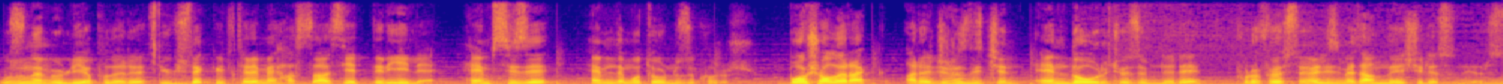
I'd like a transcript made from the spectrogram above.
uzun ömürlü yapıları, yüksek filtreleme hassasiyetleri ile hem sizi hem de motorunuzu korur. Bosch olarak aracınız için en doğru çözümleri profesyonel hizmet anlayışıyla sunuyoruz.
